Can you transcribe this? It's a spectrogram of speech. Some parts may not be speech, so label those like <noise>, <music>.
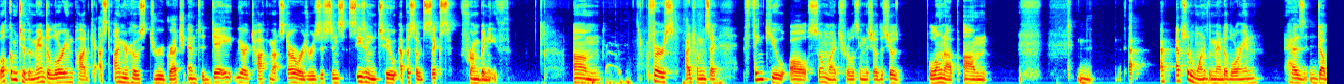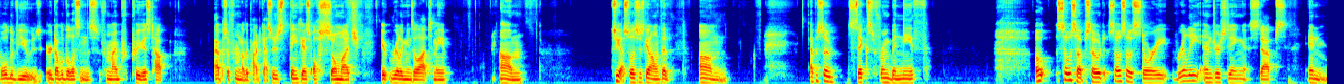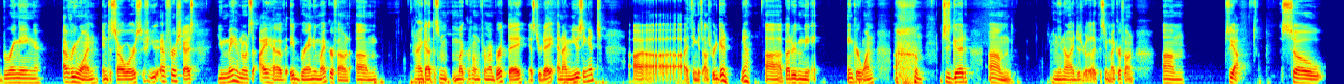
Welcome to the Mandalorian podcast. I'm your host, Drew Gretsch, and today we are talking about Star Wars Resistance Season 2, Episode 6 From Beneath. Um, first, I just wanted to say thank you all so much for listening to the show. This show's blown up. Um, episode 1 of The Mandalorian has doubled the views or doubled the listens from my pr- previous top episode from another podcast. So just thank you guys all so much. It really means a lot to me. Um so yeah, so let's just get on with it. Um episode 6 from beneath <sighs> Oh, so-so episode, so-so story, really interesting steps in bringing everyone into Star Wars. If you at first guys, you may have noticed I have a brand new microphone. Um, I got this m- microphone for my birthday yesterday, and I'm using it. Uh, I think it sounds pretty good. Yeah, uh, better than the Anchor one, <laughs> um, which is good. Um, you know, I just really like this new microphone. Um, so yeah, so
